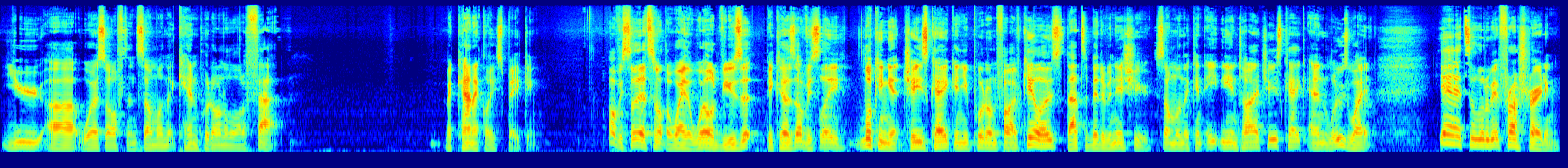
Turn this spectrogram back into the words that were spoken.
you are worse off than someone that can put on a lot of fat. Mechanically speaking. Obviously, that's not the way the world views it, because obviously, looking at cheesecake and you put on five kilos, that's a bit of an issue. Someone that can eat the entire cheesecake and lose weight, yeah, it's a little bit frustrating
